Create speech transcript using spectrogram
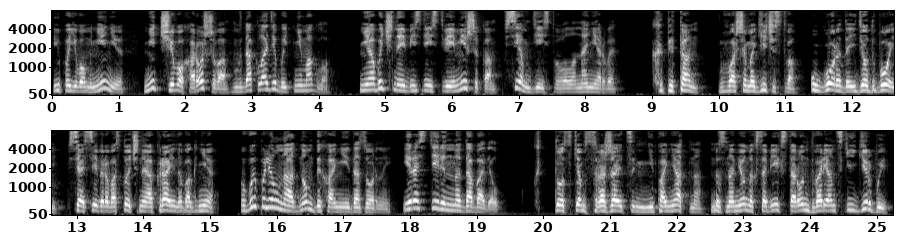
и, по его мнению, ничего хорошего в докладе быть не могло. Необычное бездействие Мишика всем действовало на нервы. «Капитан, ваше магичество! У города идет бой! Вся северо-восточная окраина в огне!» Выпалил на одном дыхании дозорный и растерянно добавил. Кто с кем сражается, непонятно. На знаменах с обеих сторон дворянские гербы.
